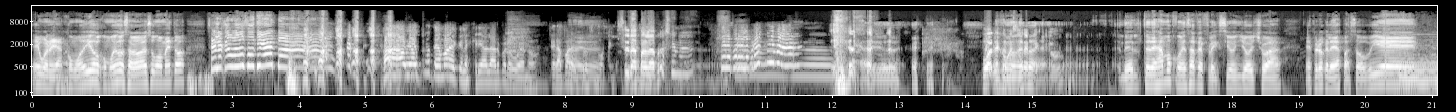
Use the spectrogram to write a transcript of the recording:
Y bueno, ya, como dijo, como dijo Salvador en su momento, ¡se le acabó su tiempo! ah, había otro tema del que les quería hablar, pero bueno, será para el próximo. ¿Será para la próxima? ¿Será para la próxima? Bueno, con esa reflexión. Te dejamos con esa reflexión, Joshua. Espero que le hayas pasado bien.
